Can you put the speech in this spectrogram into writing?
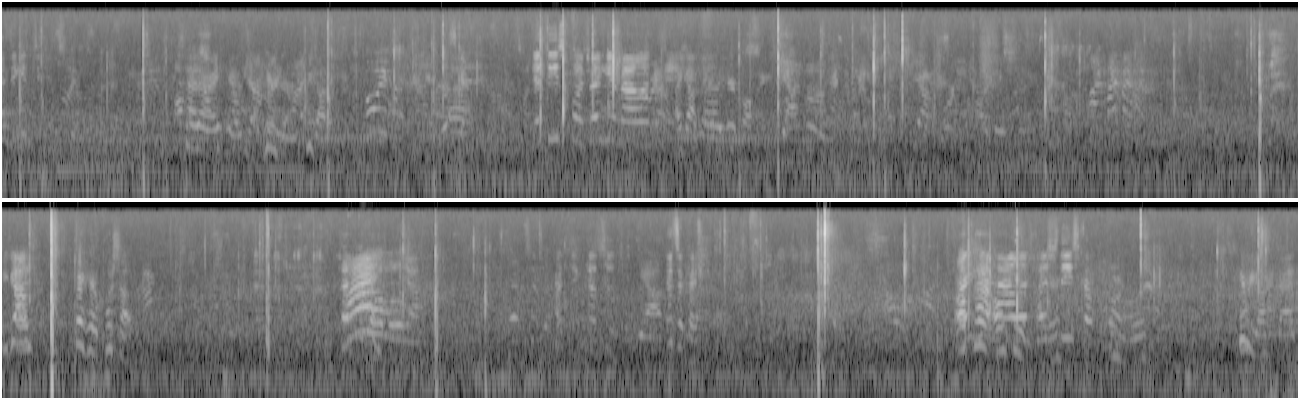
I think it's. Set it right here. Here we go. We got it. Let's go. Get these points right here, Madeline. I got it. Your ball. Yeah. You got it. Right here. Push up. That's Hi. Yeah. I think that's a. Yeah. It's okay. I'll pat. I'll pat. Push these more. Here we go, guys.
